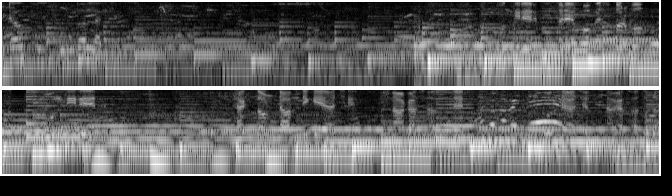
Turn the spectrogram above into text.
এটাও খুব সুন্দর লাগছে। মন্দিরের ভিতরে প্রবেশ করব। মন্দিরের একদম ডান দিকে আছে নাগা সাধুদের বসে আছেন নাগা সাধুরা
